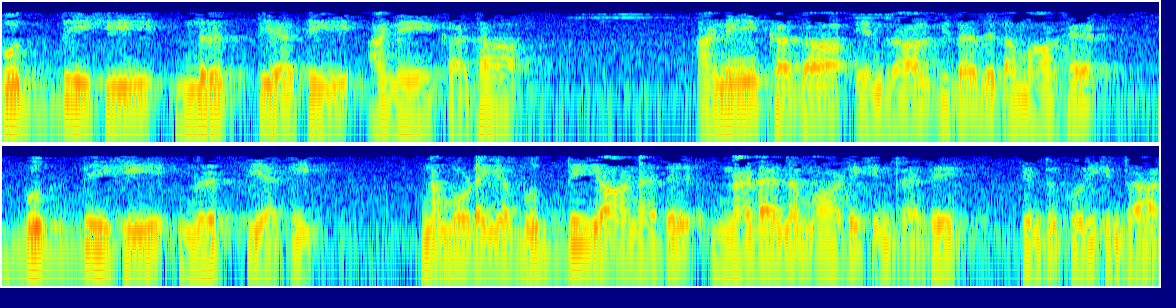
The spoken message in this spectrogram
புத்திகி நிருத்தியதி அநேகதா. அநேகதா என்றால் விதவிதமாக புத்திகி நிருத்தியதி நம்முடைய புத்தியானது நடனமாடுகின்றது என்று கூறுகின்றார்.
